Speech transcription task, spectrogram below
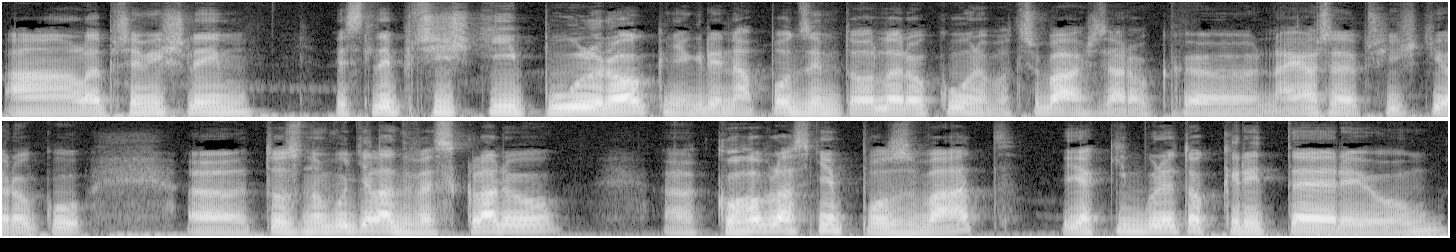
ale přemýšlím, jestli příští půl rok, někdy na podzim tohoto roku, nebo třeba až za rok eh, na jaře příštího roku, eh, to znovu dělat ve skladu, eh, koho vlastně pozvat, jaký bude to kritérium,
